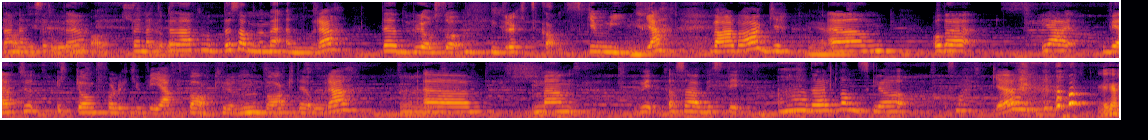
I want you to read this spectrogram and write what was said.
Det er nettopp det. bak. Det er nettopp det. Det er det samme med N-ordet. Det blir også brukt ganske mye hver dag. Um, og det Jeg vet jo ikke om folk vet bakgrunnen bak det ordet. Mm. Um, men vi, altså, hvis de ah, Det er helt vanskelig å snakke. ja.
